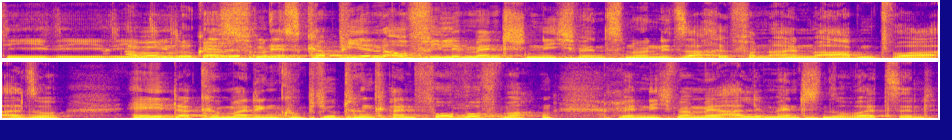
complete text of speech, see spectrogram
die, die, die, Aber die es, Logarithmen. es kapieren auch viele Menschen nicht, wenn es nur eine Sache von einem Abend war. Also, hey, da können wir den Computern keinen Vorwurf machen, wenn nicht mal mehr alle Menschen so weit sind.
